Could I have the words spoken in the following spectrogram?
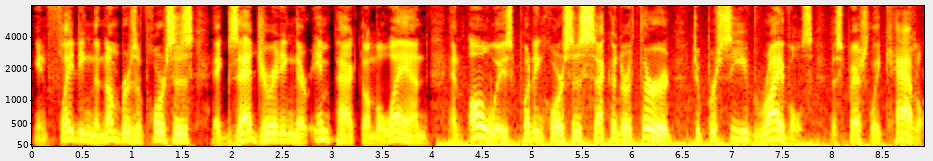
inflating the numbers of horses, exaggerating their impact on the land, and always putting horses second or third to perceived rivals, especially cattle.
